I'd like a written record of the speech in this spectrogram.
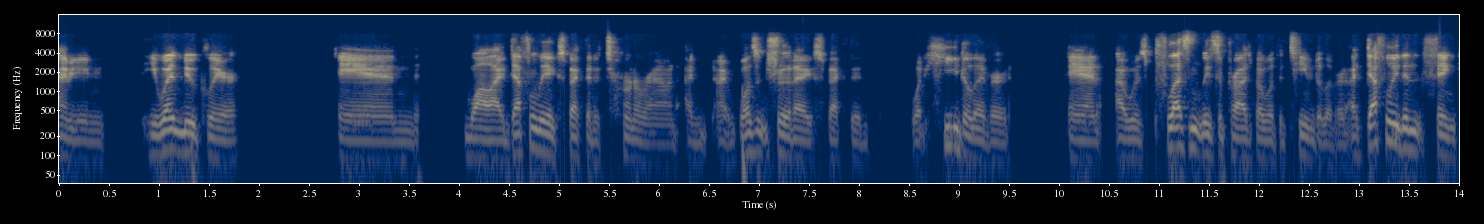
I mean, he went nuclear, and while I definitely expected a turnaround, I, I wasn't sure that I expected what he delivered and I was pleasantly surprised by what the team delivered. I definitely didn't think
